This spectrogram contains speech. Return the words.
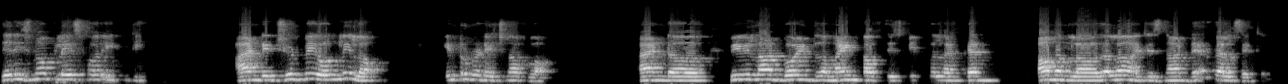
There is no place for equity, and it should be only law interpretation of law. And uh, we will not go into the mind of these people and then common law, the law, it is not there, well settled.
